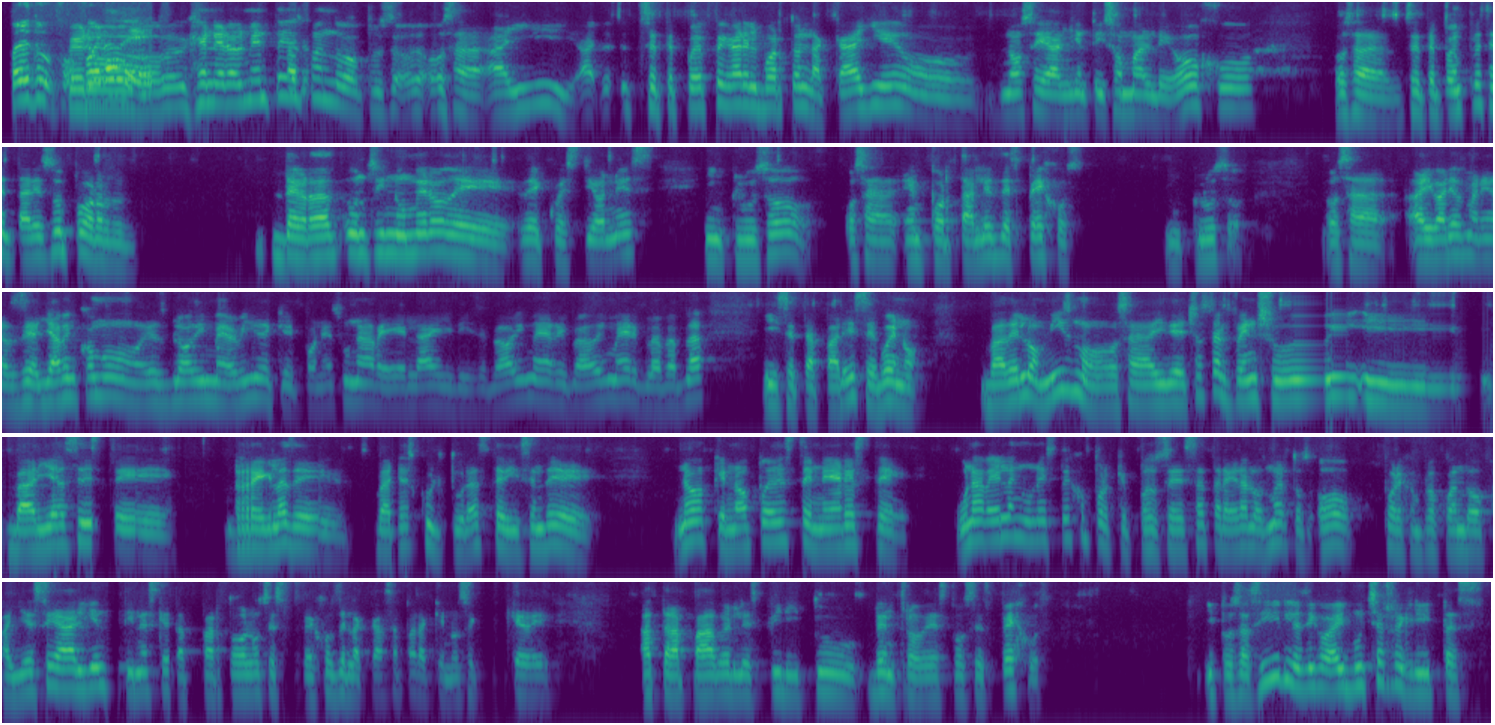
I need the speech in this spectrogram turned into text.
Pero fuera de... generalmente es cuando, pues, o, o sea, ahí ah, se te puede pegar el muerto en la calle o, no sé, alguien te hizo mal de ojo. O sea, se te pueden presentar eso por, de verdad, un sinnúmero de, de cuestiones, incluso, o sea, en portales de espejos, incluso. O sea, hay varias maneras. O sea, ya ven cómo es Bloody Mary, de que pones una vela y dice Bloody Mary, Bloody Mary, bla, bla, bla, y se te aparece. Bueno, va de lo mismo, o sea, y de hecho hasta el Feng Shui y varias este, reglas de varias culturas te dicen de, no, que no puedes tener este, una vela en un espejo porque pues es atraer a los muertos. O, por ejemplo, cuando fallece alguien, tienes que tapar todos los espejos de la casa para que no se quede atrapado el espíritu dentro de estos espejos. Y pues así, les digo, hay muchas reglitas.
